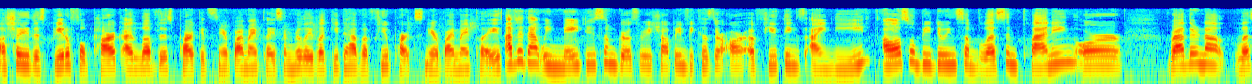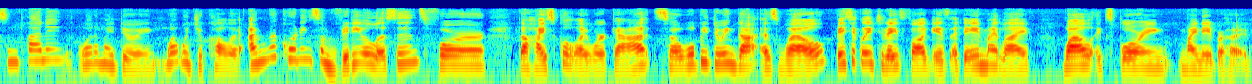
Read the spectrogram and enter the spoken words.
I'll show you this beautiful park. I love this park. It's nearby my place. I'm really lucky to have a few parks nearby my place. After that, we may do some grocery shopping because there are a few things I need. I'll also be doing some lesson planning or rather not lesson planning. What am I doing? What would you call it? I'm recording some video lessons for the high school I work at. So we'll be doing that as well. Basically, today's vlog is a day in my life while exploring my neighborhood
